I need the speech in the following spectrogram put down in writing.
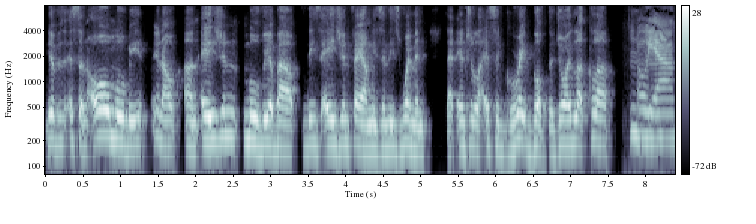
You have, it's an old movie, you know, an Asian movie about these Asian families and these women that enter. It's a great book, The Joy Luck Club. Mm-hmm. Oh yeah,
